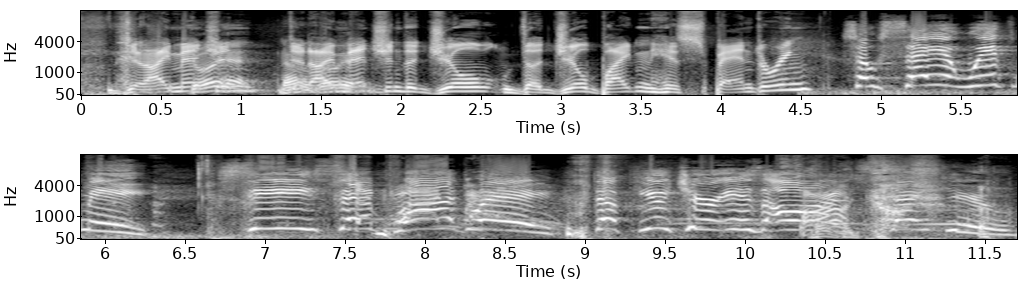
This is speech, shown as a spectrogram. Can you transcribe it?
Did I mention? No, did I ahead. mention the Jill the Jill Biden Hispandering? So say it with me. Si se puede. The future is ours. Oh Thank you.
